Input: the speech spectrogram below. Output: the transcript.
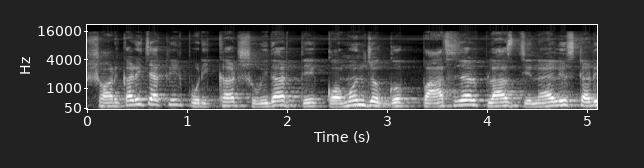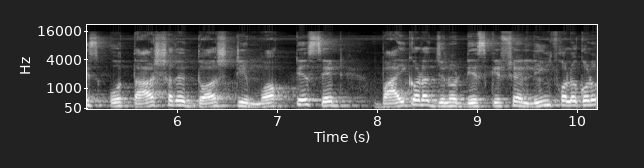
সরকারি চাকরির পরীক্ষার সুবিধার্থে কমন যোগ্য পাঁচ হাজার প্লাস জেনারেল স্টাডিজ ও তার সাথে দশটি মক টেস্ট সেট বাই করার জন্য ডিসক্রিপশানে লিঙ্ক ফলো করো।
